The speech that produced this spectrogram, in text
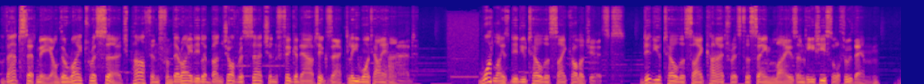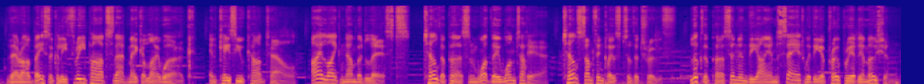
That set me on the right research path and from there I did a bunch of research and figured out exactly what I had. What lies did you tell the psychologists? Did you tell the psychiatrist the same lies and he she saw through them? There are basically three parts that make a lie work, in case you can't tell. I like numbered lists. Tell the person what they want to hear. Tell something close to the truth. Look the person in the eye and say it with the appropriate emotion.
